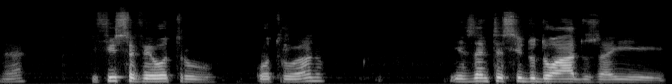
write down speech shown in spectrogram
né? Difícil você ver outro, outro ano. E eles devem ter sido doados aí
